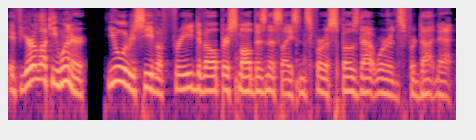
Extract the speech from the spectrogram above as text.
if you're a lucky winner, you will receive a free developer small business license for Aspose.words for .NET,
